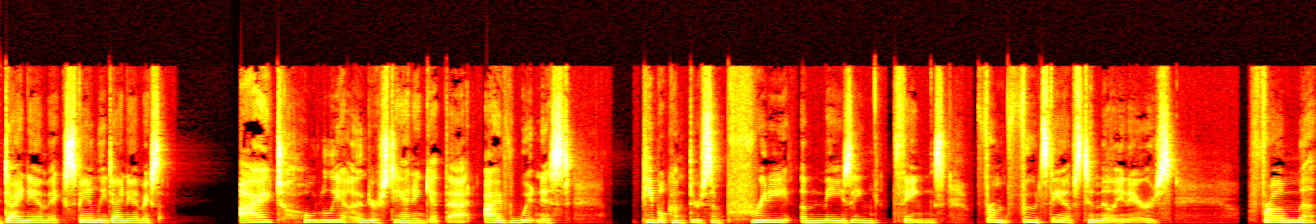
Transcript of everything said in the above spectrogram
dynamics, family dynamics. I totally understand and get that. I've witnessed people come through some pretty amazing things from food stamps to millionaires, from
